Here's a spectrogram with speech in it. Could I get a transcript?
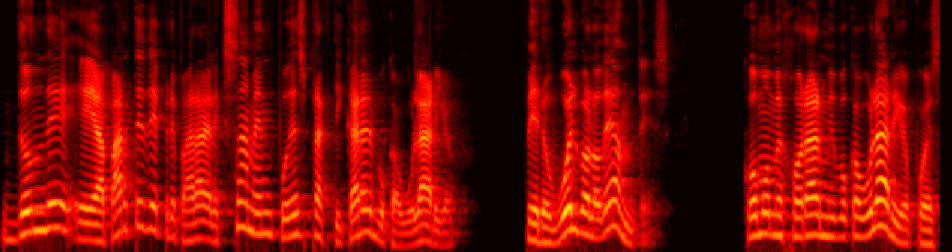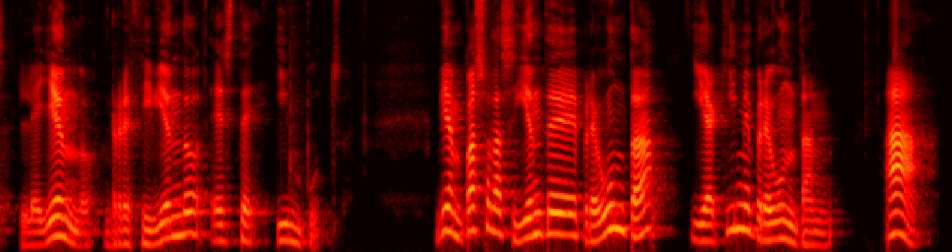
donde, eh, aparte de preparar el examen, puedes practicar el vocabulario. Pero vuelvo a lo de antes. ¿Cómo mejorar mi vocabulario? Pues leyendo, recibiendo este input. Bien, paso a la siguiente pregunta, y aquí me preguntan, ah,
